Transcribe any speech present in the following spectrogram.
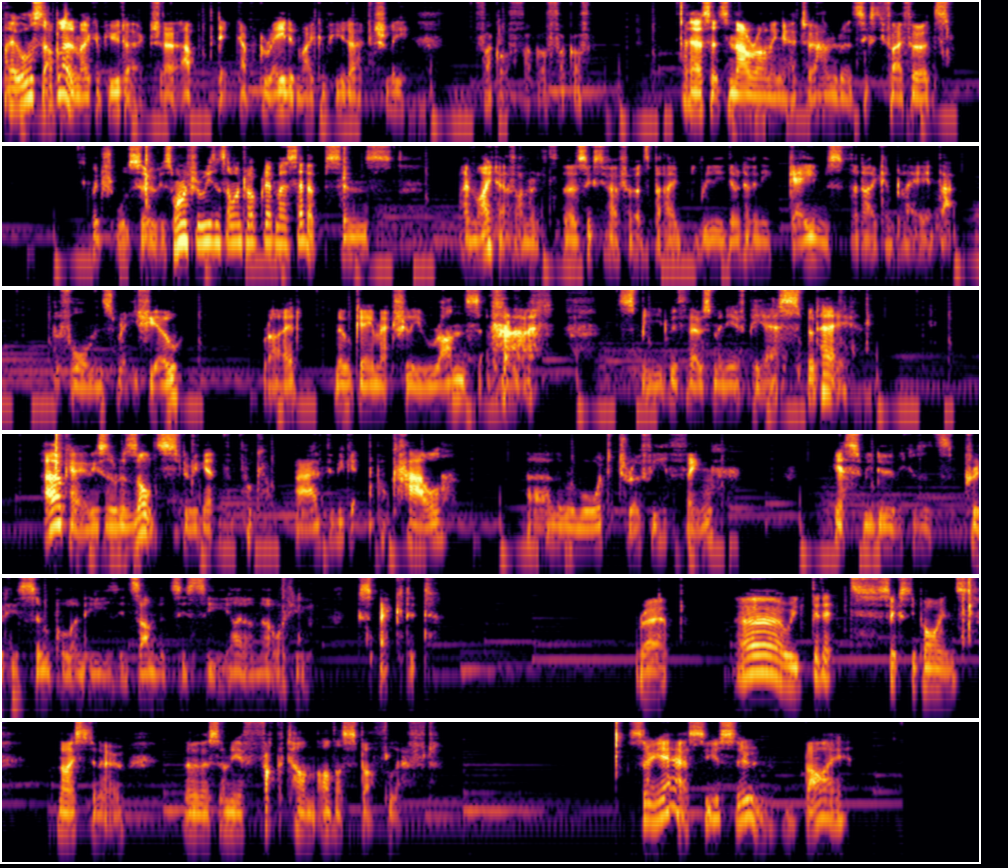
I also uploaded my computer, actually, uh, up upgraded my computer actually. Fuck off, fuck off, fuck off. Uh, so it's now running at 165 Hz which also is one of the reasons I want to upgrade my setup, since I might have 165 Hz, but I really don't have any games that I can play at that performance ratio, right? No game actually runs at that speed with those many FPS, but hey. Okay, these are the results. Do we get the pok uh, do we get the pokal, uh, the reward trophy thing? Yes, we do, because it's pretty simple and easy. It's under CC. I don't know what you expected. Right. Oh, we did it! 60 points. Nice to know. No, there's only a fuck ton other stuff left. So yeah, see you soon. Bye.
